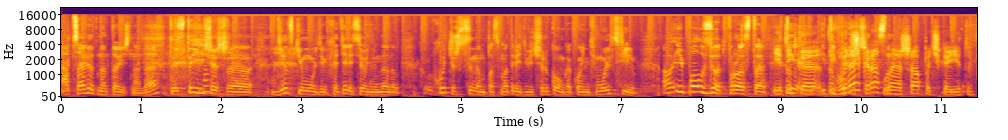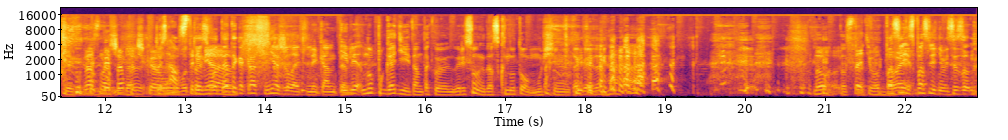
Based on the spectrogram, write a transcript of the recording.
абсолютно точно, да? То есть ты ищешь э, детский мультик, хотели сегодня, да, там, хочешь с сыном посмотреть вечерком какой-нибудь мультфильм, а, и ползет просто. И, тут ты- ты вводишь красная шапочка, и тут красная шапочка а, с тремя- это как раз нежелательный контент. Или, ну погоди, там такой рисунок, да, с кнутом мужчина такой, да. Ну, кстати, вот Послед- давай, С последнего сезона.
